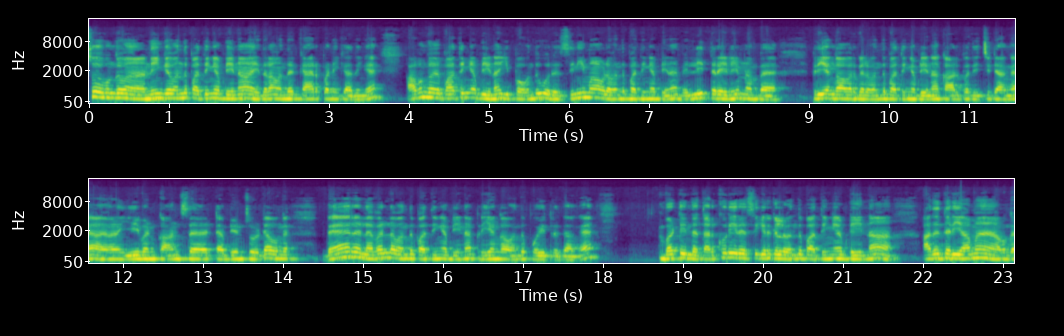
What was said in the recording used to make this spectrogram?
ஸோ இவங்க நீங்கள் வந்து பார்த்தீங்க அப்படின்னா இதெல்லாம் வந்து கேர் பண்ணிக்காதீங்க. அவங்க பார்த்தீங்க அப்படின்னா இப்போ வந்து ஒரு சினிமாவில் வந்து பார்த்தீங்க அப்படின்னா வெள்ளித்திரையிலையும் நம்ம பிரியங்கா அவர்கள் வந்து பார்த்தீங்க அப்படின்னா கால் பதிச்சுட்டாங்க. ஈவன் கான்சர்ட் அப்படின்னு சொல்லிட்டு அவங்க வேற லெவலில் வந்து பார்த்தீங்க அப்படின்னா பிரியங்கா வந்து போயிட்டுருக்காங்க. பட் இந்த தற்கொலை ரசிகர்கள் வந்து பார்த்தீங்க அப்படின்னா அது தெரியாமல் அவங்க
